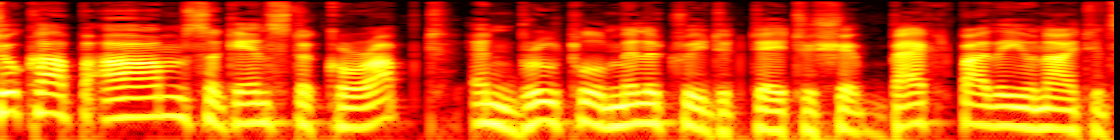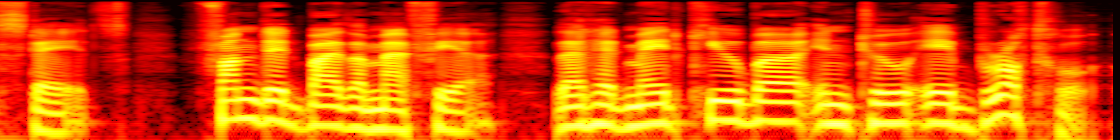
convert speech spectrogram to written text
took up arms against a corrupt and brutal military dictatorship backed by the United States, funded by the mafia that had made Cuba into a brothel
